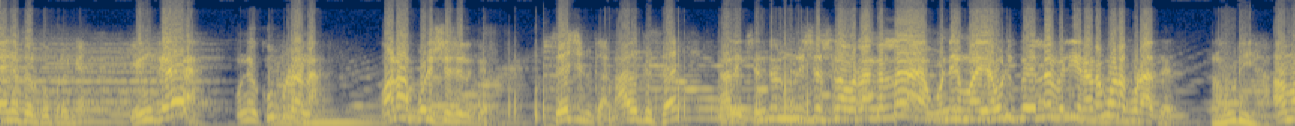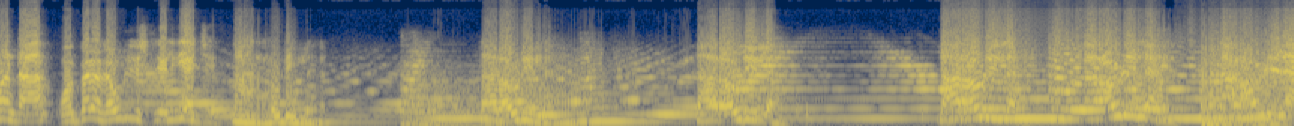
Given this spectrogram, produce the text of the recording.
என்னங்க சார் கூப்பிடுறீங்க? எங்க? உன்னை கூப்பிடுறானா? வாடா போலீஸ் ஸ்டேஷனுக்கு ஸ்டேஷனுக்கா நாளைக்கு சார்? நாளைக்கு சென்ட்ரல் மினிஸ்டர்ஸ்லாம் வராங்கல்ல உன்னை மாதிரி ரவுடி பேர்லாம் வெளியே நடமாடக்கூடாது. ரவுடியா? ஆமாண்டா உன் பேர ரவுடி லிஸ்ட் எழுதியாச்சு. நான் ரவுடி இல்ல. நான் ரவுடி இல்ல. நான் ரவுடி இல்ல. நான் ரவுடி இல்ல. நான் ரவுடி இல்ல. நான் ரவுடி இல்ல.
